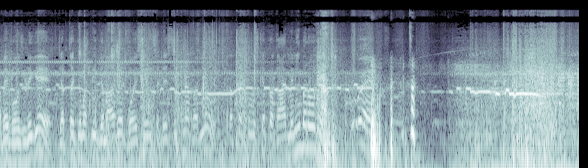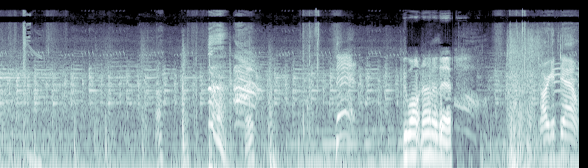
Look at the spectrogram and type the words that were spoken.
अबे भोसड़ी के जब तक तुम अपनी दिमाग में बॉय सेम स्टैटिस्टिक ना भर लो तब तक तुम उसके प्रकार में नहीं बनोगे। You want none of this. Target down.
